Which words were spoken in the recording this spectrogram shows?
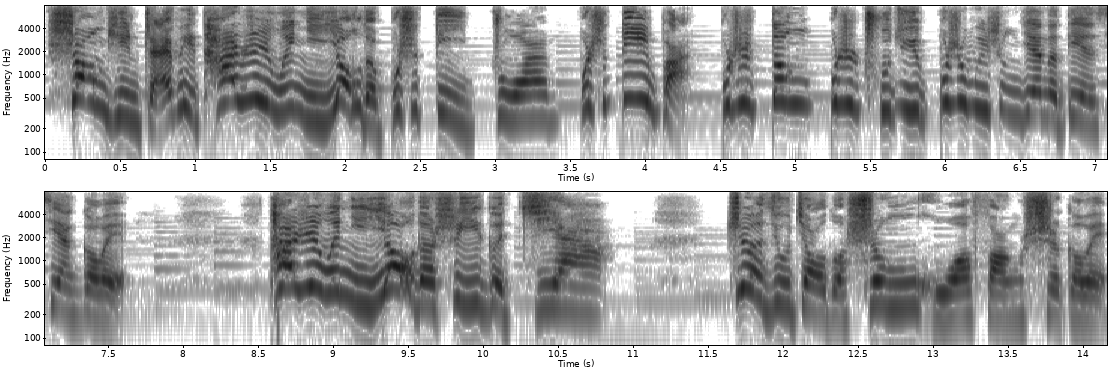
上品宅配，他认为你要的不是地砖，不是地板，不是灯，不是厨具，不是卫生间的电线。各位，他认为你要的是一个家。这就叫做生活方式，各位，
